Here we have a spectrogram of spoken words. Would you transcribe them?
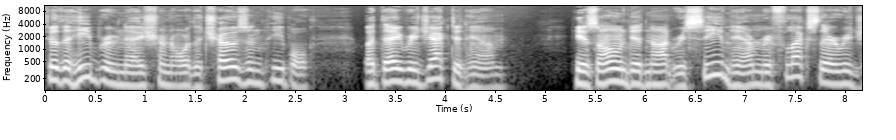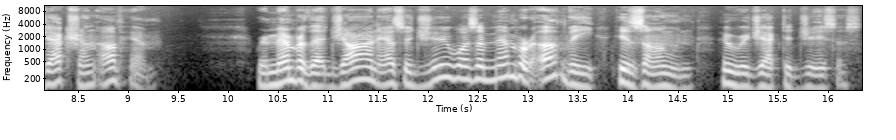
to the Hebrew nation or the chosen people, but they rejected him his own did not receive him reflects their rejection of him. Remember that John, as a Jew, was a member of the his own who rejected Jesus.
